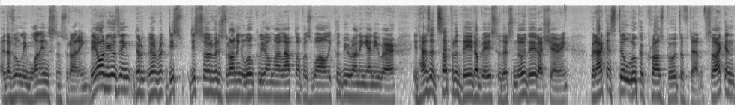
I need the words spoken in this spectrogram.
And there's only one instance running. They are using, they're, they're, this, this server is running locally on my laptop as well. It could be running anywhere. It has a separate database, so there's no data sharing but I can still look across both of them. So I can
